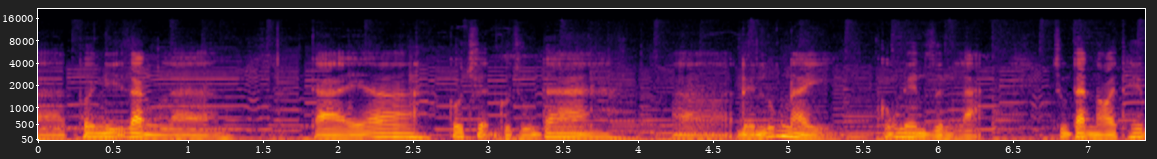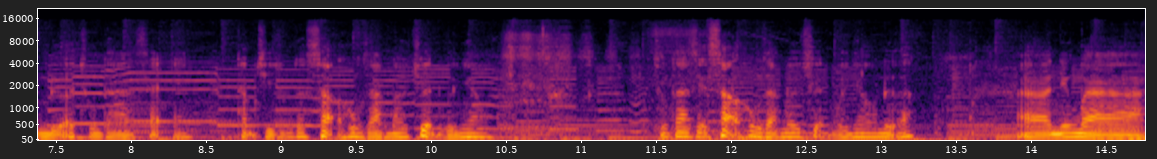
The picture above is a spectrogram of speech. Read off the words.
à, tôi nghĩ rằng là cái uh, câu chuyện của chúng ta uh, đến lúc này cũng nên dừng lại. Chúng ta nói thêm nữa chúng ta sẽ thậm chí chúng ta sợ không dám nói chuyện với nhau. Chúng ta sẽ sợ không dám nói chuyện với nhau nữa. À, nhưng mà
